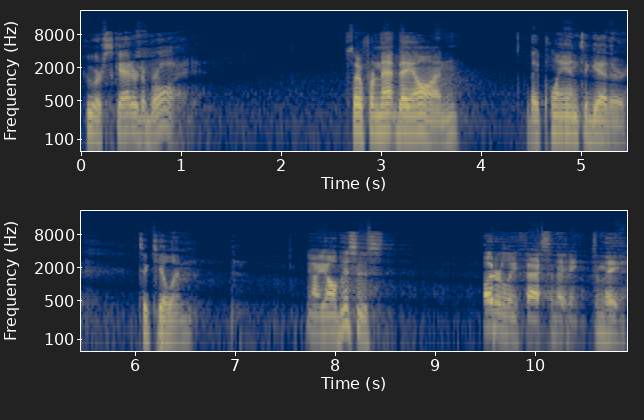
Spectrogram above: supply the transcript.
who are scattered abroad. So from that day on, they planned together to kill him. Now, y'all, this is utterly fascinating to me.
